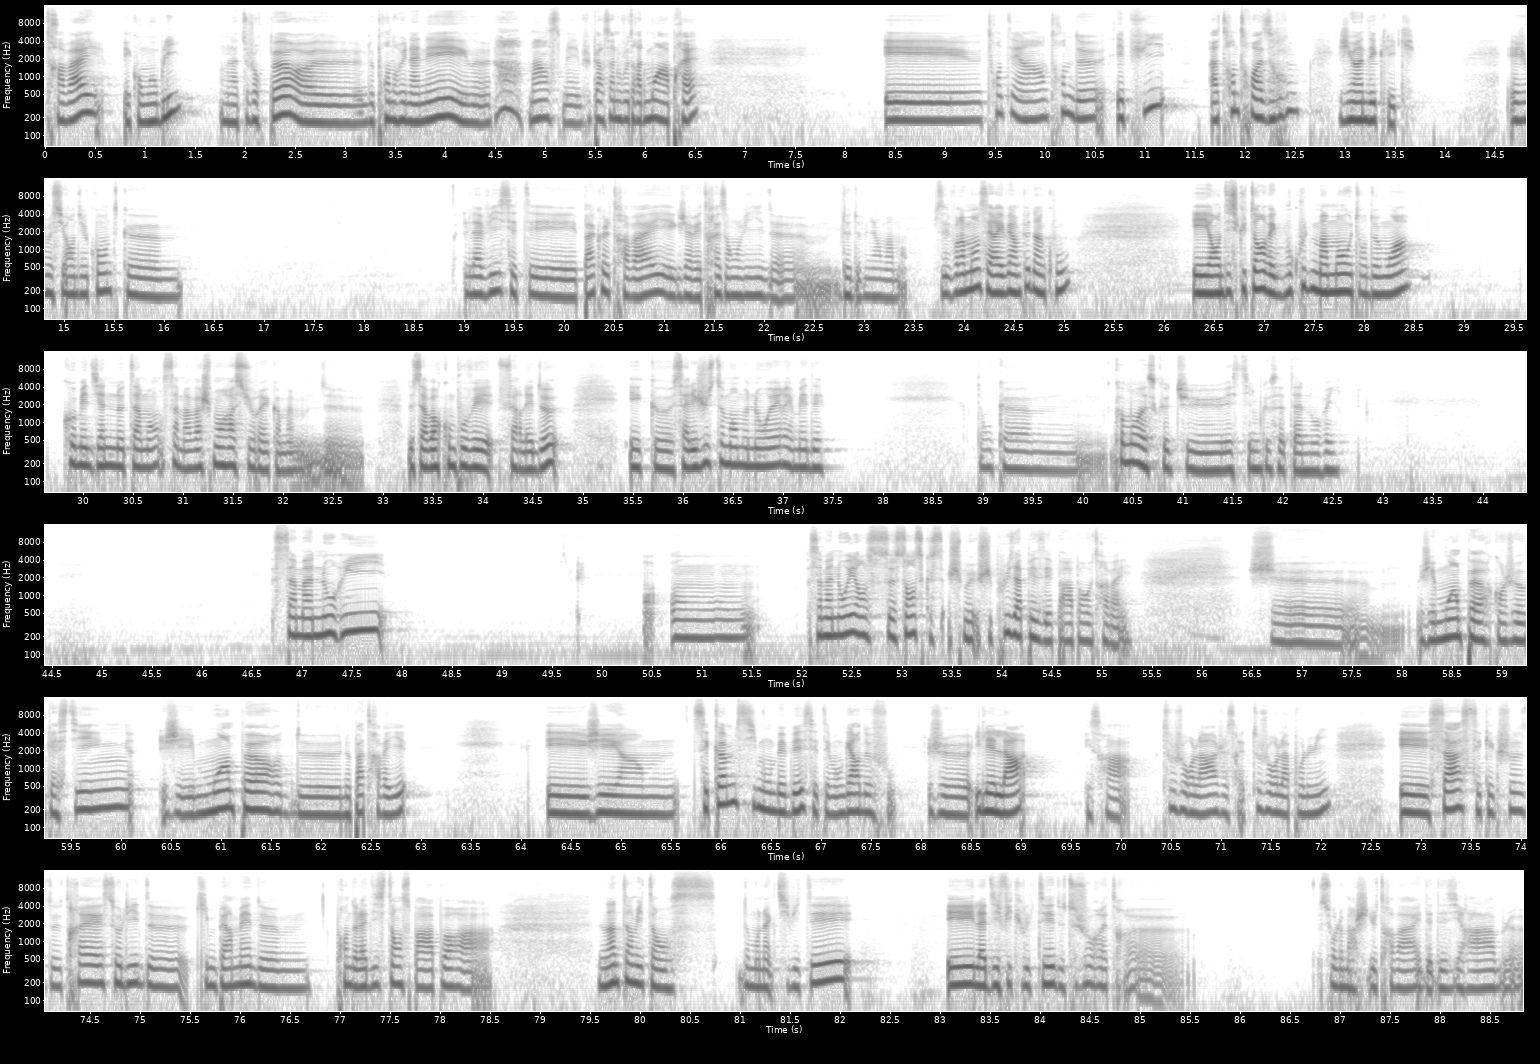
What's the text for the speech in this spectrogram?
travail et qu'on m'oublie. On a toujours peur euh, de prendre une année et euh, Oh, mince, mais plus personne ne voudra de moi après. Et 31, 32. Et puis, à 33 ans, j'ai eu un déclic. Et je me suis rendu compte que la vie, c'était pas que le travail et que j'avais très envie de, de devenir maman. C'est vraiment, c'est arrivé un peu d'un coup. Et en discutant avec beaucoup de mamans autour de moi, comédiennes notamment, ça m'a vachement rassurée quand même de, de savoir qu'on pouvait faire les deux et que ça allait justement me nourrir et m'aider. Donc, euh, Comment est-ce que tu estimes que ça t'a nourri? Ça m'a nourri. Ça m'a nourri en ce sens que je, suis plus apaisée par rapport au travail. J'ai moins peur quand je vais au casting, j'ai moins peur de ne pas travailler. Et j'ai un. C'est comme si mon bébé, c'était mon garde-fou. Je... Il est là, il sera toujours là, je serai toujours là pour lui. Et ça, c'est quelque chose de très solide euh, qui me permet de prendre de la distance par rapport à l'intermittence de mon activité et la difficulté de toujours être euh, sur le marché du travail, d'être désirable.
